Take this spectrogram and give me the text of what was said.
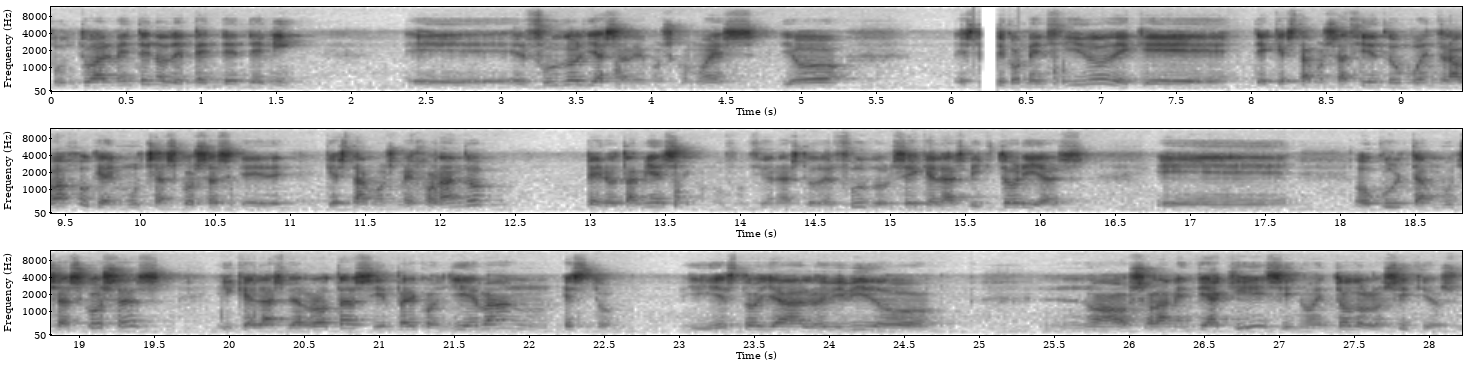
puntualmente no dependen de mí, el fútbol ya sabemos cómo es. Yo estoy convencido de que, de que, estamos haciendo un buen trabajo, que hay muchas cosas que, que, estamos mejorando, pero también sé cómo funciona esto del fútbol. Sé que las victorias eh, ocultan muchas cosas y que las derrotas siempre conllevan esto. Y esto ya lo he vivido no solamente aquí, sino en todos los sitios.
